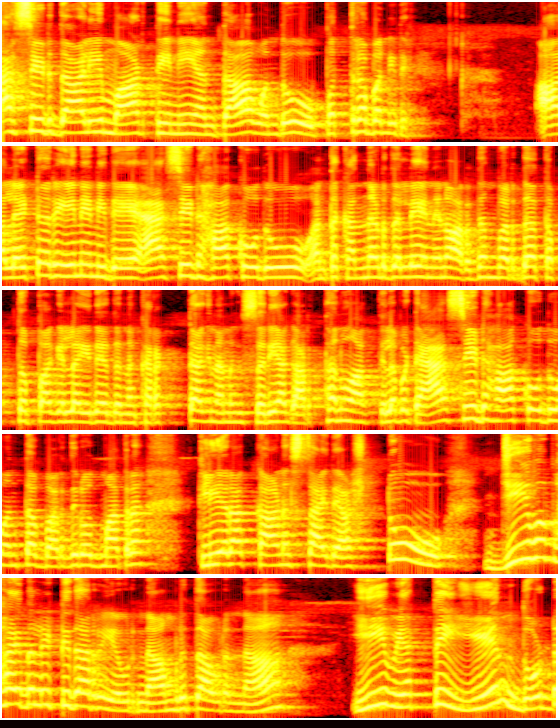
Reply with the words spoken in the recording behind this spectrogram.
ಆ್ಯಸಿಡ್ ದಾಳಿ ಮಾಡ್ತೀನಿ ಅಂತ ಒಂದು ಪತ್ರ ಬಂದಿದೆ. ಆ ಲೆಟರ್ ಏನೇನಿದೆ? ಆ್ಯಸಿಡ್ ಹಾಕೋದು ಅಂತ ಕನ್ನಡದಲ್ಲೇ ಏನೇನೋ ಅರ್ಧಂಬರ್ಧ ತಪ್ಪು ತಪ್ಪಾಗೆಲ್ಲ ಇದೆ. ಅದನ್ನು ಕರೆಕ್ಟಾಗಿ ನನಗೆ ಸರಿಯಾಗಿ ಅರ್ಥನೂ ಆಗ್ತಿಲ್ಲ. ಬಟ್ ಆ್ಯಸಿಡ್ ಹಾಕೋದು ಅಂತ ಬರ್ದಿರೋದು ಮಾತ್ರ ಕ್ಲಿಯರಾಗಿ ಕಾಣಿಸ್ತಾ ಇದೆ. ಅಷ್ಟು ಜೀವ ಇಟ್ಟಿದ್ದಾರೆ ಅವ್ರನ್ನ ಅಮೃತ ಅವ್ರನ್ನ. ಈ ವ್ಯಕ್ತಿ ಏನು ದೊಡ್ಡ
